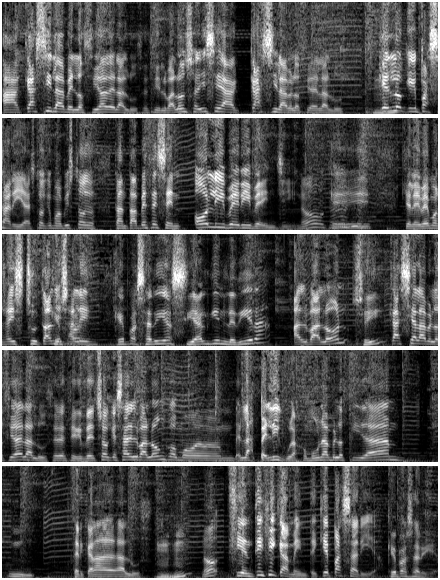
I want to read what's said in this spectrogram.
a casi la velocidad de la luz? Es decir, el balón saliese a casi la velocidad de la luz. ¿Qué es lo que pasaría? Esto que hemos visto tantas veces en Oliver y Benji, ¿no? Que, que le vemos ahí chutando ¿Qué, y sale qué pasaría si alguien le diera al balón ¿Sí? casi a la velocidad de la luz. Es decir, de hecho que sale el balón como en las películas, como una velocidad mm, cercana a la luz. ¿no? Científicamente, ¿qué pasaría? ¿Qué pasaría?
